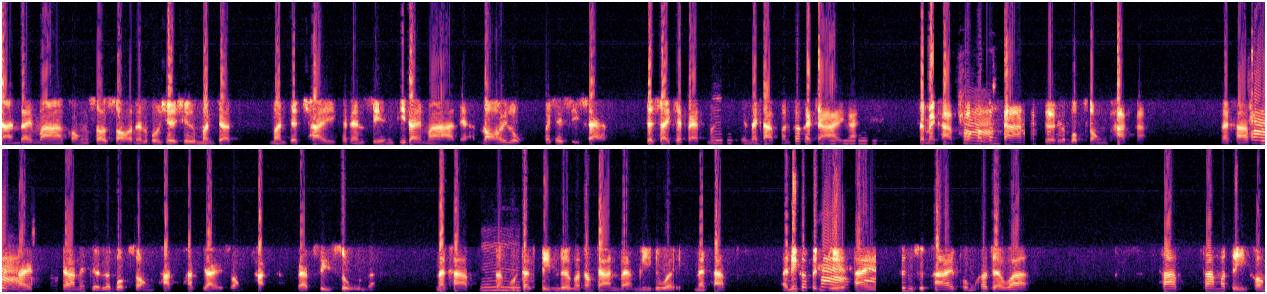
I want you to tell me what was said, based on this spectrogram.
การได้มาของสสในระบบบัญชีรายชื่อ มันจะมันจะใช้คะแนนเสียงที่ได้มาเนี่ย น้อยลงไม่ใช่สี่แสนจะใช้แค่แปดหมื่นเห็นไหมครับ มันก็กระจายไงใช่ไหมครับเพราะค่ะเขาต้องการให้เกิดระบบสองพักอะนะครับค่ะเพื่อไทยต้องการให้เกิดระบบสองพักพักใหญ่สองพักแบบสี่ศูนย์ นะครับอืมทางคุณทักษิณด้วยก็ต้องการแบบนี้ด้วยนะครับ อันนี้ก็เป็นค่ะเหตุให้ซึ่งสุดท้ายผมเข้าใจว่า ถ้าถ้ามติของ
